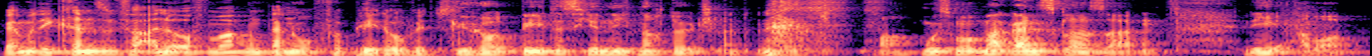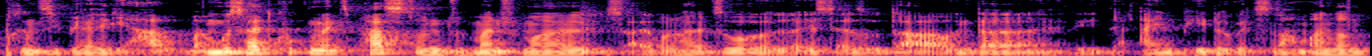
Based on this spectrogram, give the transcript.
Wenn wir die Grenzen für alle aufmachen, dann auch für Pedowitz. Gehört Betes hier nicht nach Deutschland. ja, muss man mal ganz klar sagen. Nee, aber prinzipiell, ja, man muss halt gucken, wenn es passt. Und manchmal ist Albert halt so, da ist er so da und da ein Pedowitz nach dem anderen.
